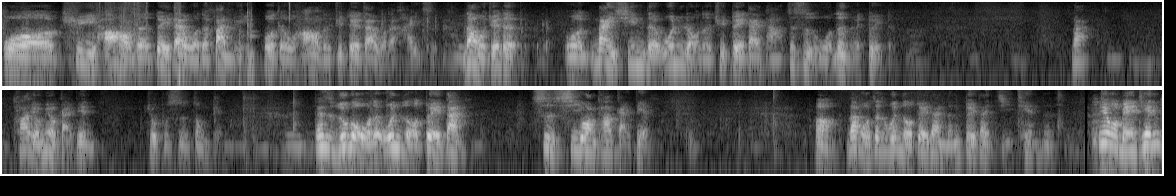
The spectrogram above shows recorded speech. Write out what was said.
我去好好的对待我的伴侣，或者我好好的去对待我的孩子，那我觉得我耐心的、温柔的去对待他，这是我认为对的。那他有没有改变，就不是重点。但是如果我的温柔对待是希望他改变。啊、哦，那我这个温柔对待能对待几天呢？因为我每天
